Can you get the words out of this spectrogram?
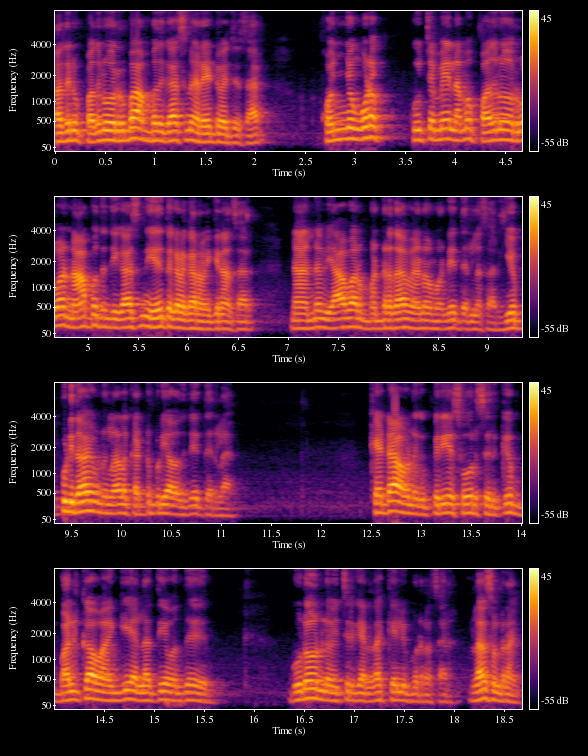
பதினோ பதினோரு ரூபா ஐம்பது காசு நான் ரேட்டு வச்சேன் சார். கொஞ்சம் கூட கூச்சமே இல்லாமல் பதினோரு ரூபா நாற்பத்தஞ்சு காசுன்னு ஏற்று கடைக்காரன் வைக்கிறான் சார். நான் என்ன வியாபாரம் பண்ணுறதா வேணாமான்னே தெரில சார். எப்படி தான் இவனுங்களால் கட்டுப்படி ஆகுதுன்னே தெரில கேட்டால் அவனுக்கு பெரிய சோர்ஸ் இருக்குது பல்காக வாங்கி எல்லாத்தையும் வந்து குடோனில் வச்சுருக்கிறதா கேள்விப்படுறேன் சார். எல்லாம் சொல்கிறாங்க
